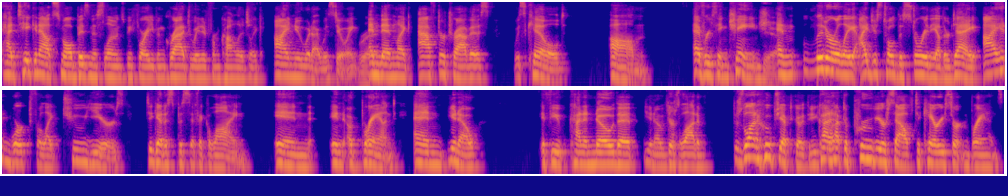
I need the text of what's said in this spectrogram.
had taken out small business loans before I even graduated from college. Like I knew what I was doing. Right. And then like after Travis was killed, um, everything changed. Yeah. And literally, I just told the story the other day. I had worked for like two years to get a specific line in in a brand. And you know, if you kind of know that, you know, there's a lot of there's a lot of hoops you have to go through. You kind of have to prove yourself to carry certain brands.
